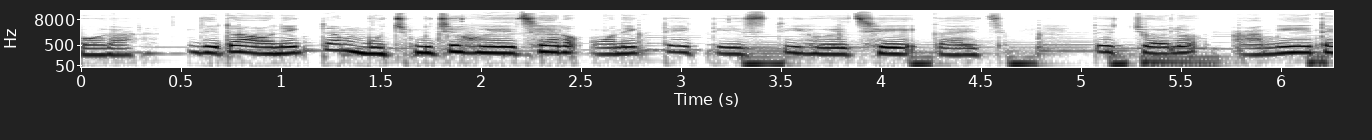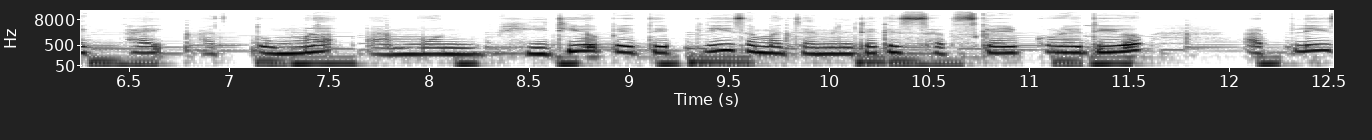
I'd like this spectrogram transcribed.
বড়া, যেটা অনেকটা মুচমুচে হয়েছে আর অনেকটাই টেস্টি হয়েছে গাইজ তো চলো আমি এটাকে খাই আর তোমরা এমন ভিডিও পেতে প্লিজ আমার চ্যানেলটাকে সাবস্ক্রাইব করে দিও আর প্লিজ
